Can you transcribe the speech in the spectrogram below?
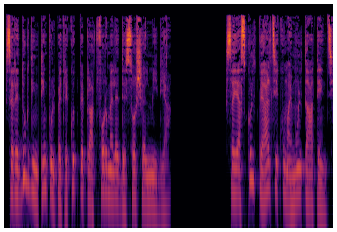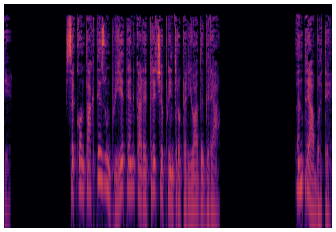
Să reduc din timpul petrecut pe platformele de social media. Să-i ascult pe alții cu mai multă atenție. Să contactez un prieten care trece printr-o perioadă grea. Întreabă-te.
